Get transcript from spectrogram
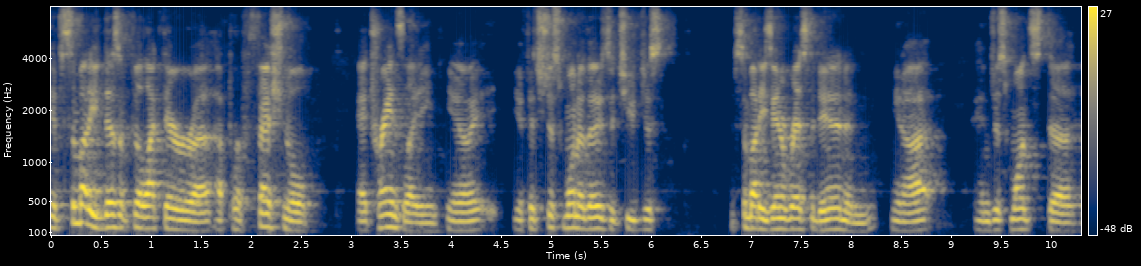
if somebody doesn't feel like they're a, a professional at translating, you know, if it's just one of those that you just if somebody's interested in and you know and just wants to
